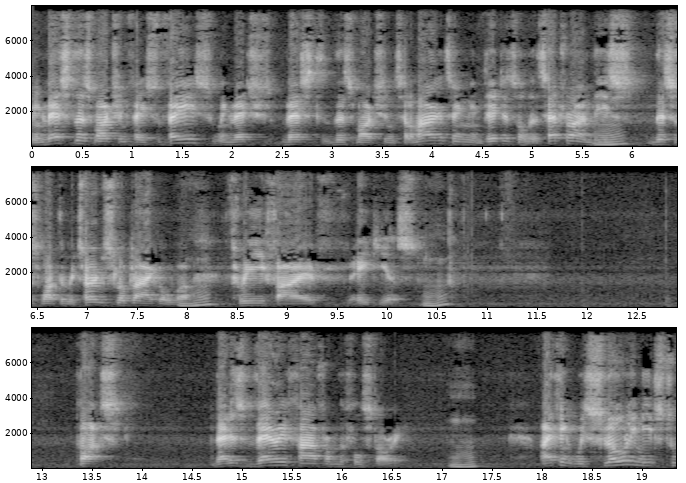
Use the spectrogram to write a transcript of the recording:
We invest this much in face to face. We invest, this much in telemarketing, in digital, etc. And these, mm-hmm. this is what the returns look like over mm-hmm. three, five, eight years. Mm-hmm. But that is very far from the full story. Mm-hmm. I think we slowly need to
